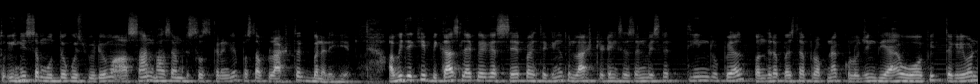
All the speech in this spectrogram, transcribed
तो इन्हीं सब मुद्दों को इस वीडियो में आसान भाषा में डिस्कस करेंगे। बस आप लास्ट तक बने रहिए। अभी देखिए, विकास लाइफ का शेयर प्राइस देखेंगे तो लास्ट ट्रेडिंग सेशन में इसने तीन रुपया पंद्रह पैसा पर अपना क्लोजिंग दिया है। वो अभी तकरीबन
